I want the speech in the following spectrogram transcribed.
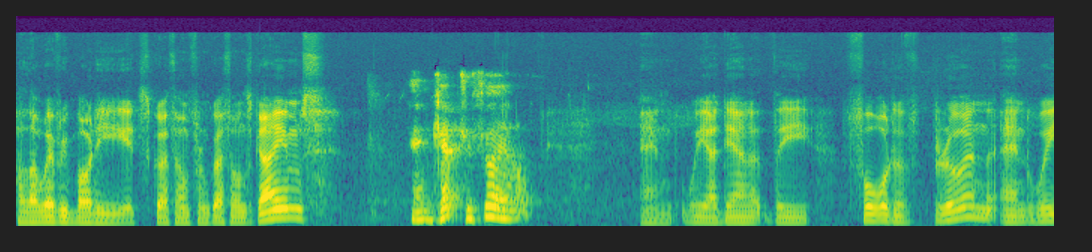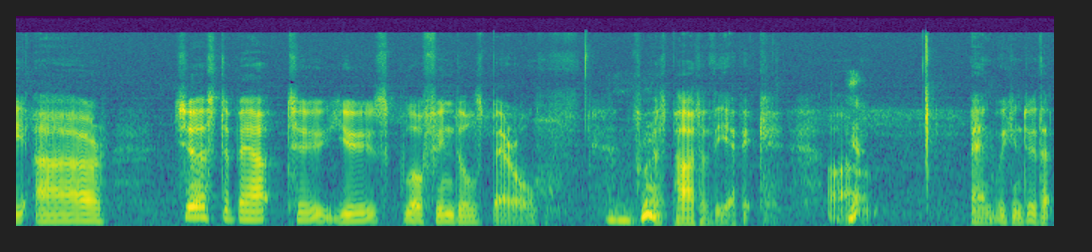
Hello, everybody. It's Gwathorn from Gwathorn's Games, and Captcha Fail. and we are down at the Ford of Bruin, and we are just about to use Glorfindel's barrel for, as part of the epic. Um, Yep. And we can do that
